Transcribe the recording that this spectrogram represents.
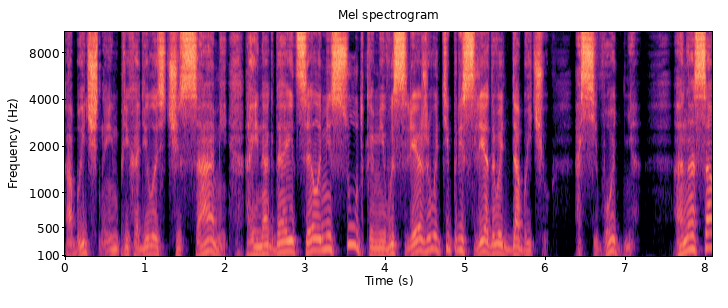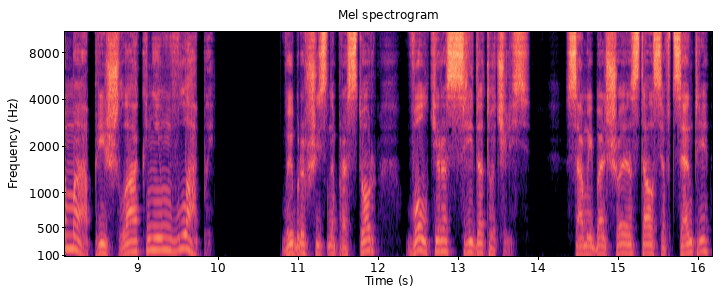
Обычно им приходилось часами, а иногда и целыми сутками выслеживать и преследовать добычу. А сегодня она сама пришла к ним в лапы. Выбравшись на простор, волки рассредоточились. Самый большой остался в центре,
